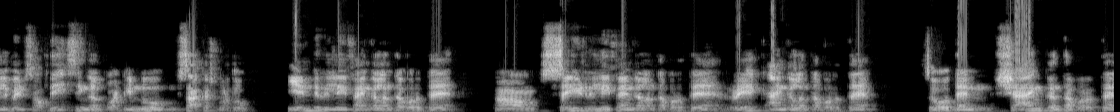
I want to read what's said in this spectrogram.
elements of the single point ಇನ್ನು ಸಾಕಷ್ಟು ಬರ್ತವೆ. ಎಂಡ್ ರಿಲೀಫ್ ಆಂಗಲ್ ಅಂತ ಬರುತ್ತೆ. ಸೈಡ್ ರಿಲೀಫ್ ಆಂಗಲ್ ಅಂತ ಬರುತ್ತೆ. ರೇಕ್ ಆಂಗಲ್ ಅಂತ ಬರುತ್ತೆ. ಸೊ ದೆನ್ ಶ್ಯಾಂಕ್ ಅಂತ ಬರುತ್ತೆ.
